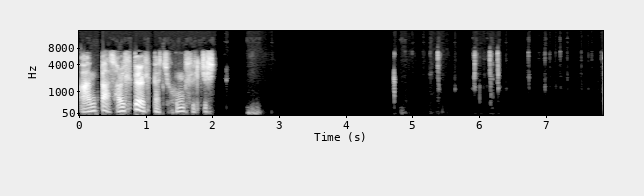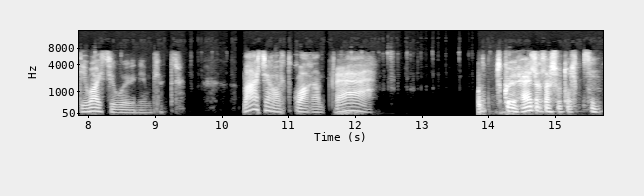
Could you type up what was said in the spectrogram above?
анда соёлтой байл та чи хүмүүс хэлж дээ. Device юу вэ гэнэ emulator. Маш яга олдохгүй байгаа юм бай. Тэгэхгүй хайлглаа шүү тулцсан.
